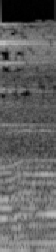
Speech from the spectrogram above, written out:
love.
